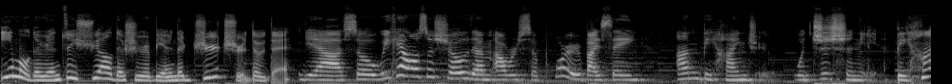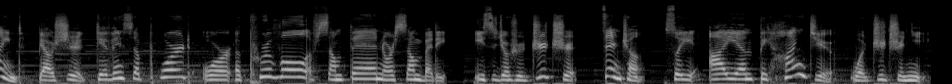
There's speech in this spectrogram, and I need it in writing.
emo 的人最需要的是别人的支持，对不对？ Yeah, so we can also show them our support by saying, "I'm behind you." 我支持你。 Behind 表示 giving support or approval of something or somebody，意思就是支持、赞成。所以 I am behind you，我支持你。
